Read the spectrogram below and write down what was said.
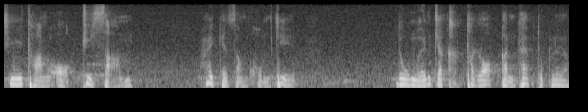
ชี้ทางออกที่สาม ให้แก่สังคมที่ดูเหมือนจะทะเลาะกันแทบทุกเรื่อง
